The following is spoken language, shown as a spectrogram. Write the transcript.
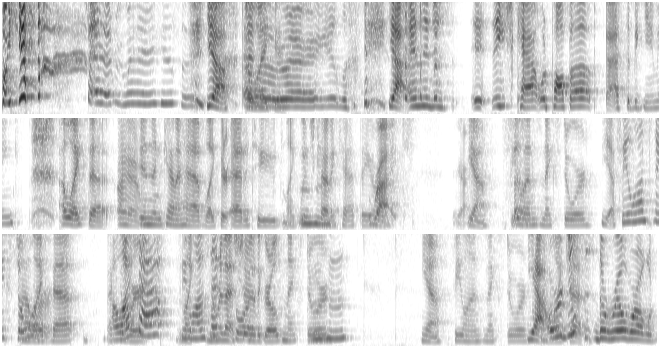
oh, yeah. Everywhere you. yeah, I like it. Yeah, and then just it, each cat would pop up at the beginning. I like that. I know. And then kind of have like their attitude, like which Mhm. kind of cat they are. Right. Right. Yeah. So- Felines next door. Yeah. Felines next door. I like that. that I like work. that. Like, Felines remember next that door. show, The Girls Next Door? hmm Yeah, Felines Next Door. Yeah, or like just that. the real world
